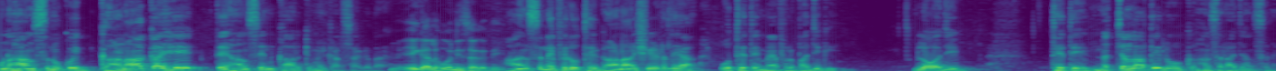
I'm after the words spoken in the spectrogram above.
ਹੁਣ ਹੰਸ ਨੂੰ ਕੋਈ ਗਾਣਾ ਕਹੇ ਤੇ ਹੰਸ ਇਨਕਾਰ ਕਿਵੇਂ ਕਰ ਸਕਦਾ ਹੈ? ਇਹ ਗੱਲ ਹੋ ਨਹੀਂ ਸਕਦੀ। ਹੰਸ ਨੇ ਫਿਰ ਉੱਥੇ ਗਾਣਾ ਛੇੜ ਲਿਆ ਉੱਥੇ ਤੇ ਮਹਿਫਲ ਵੱਜ ਗਈ। ਲੋ ਜੀ ਇੱਥੇ ਤੇ ਨੱਚਣ ਲਾਤੇ ਲੋਕ ਹੰਸਰਾਜ ਹੰਸ ਨੇ।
